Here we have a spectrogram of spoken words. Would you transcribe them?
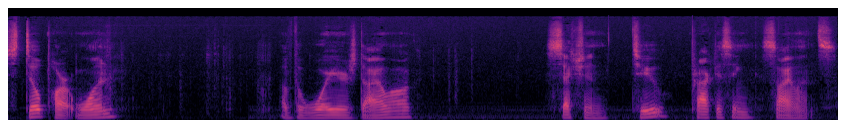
Still part one of the Warrior's Dialogue, section two Practicing Silence.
